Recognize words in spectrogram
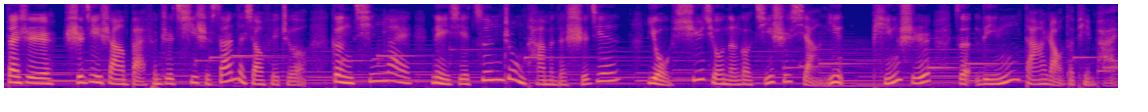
但是实际上，百分之七十三的消费者更青睐那些尊重他们的时间、有需求能够及时响应、平时则零打扰的品牌。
